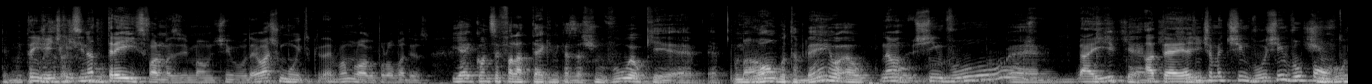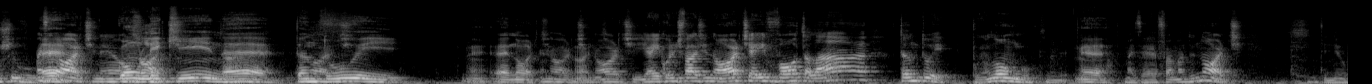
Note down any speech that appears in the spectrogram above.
Tem muita Tem gente que ensina Xingu. três formas de mão de Shinvu. Daí eu acho muito. que daí Vamos logo pro Louva a Deus. E aí, quando você fala técnicas da Xinvu, é o quê? É, é punho longo também? Ou é o, Não, o, Shinvu. é, aí, que que é? Até que aí a gente chama de Shinvu, Xinvu, ponto. Xinvu. Mas É. é, norte, né? Gon norte. Likin, é. Tantui. É, é norte. É norte, norte, E aí quando a gente fala de norte, aí volta lá, Tantuí, punho longo. É. Mas é a forma do norte. Entendeu?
